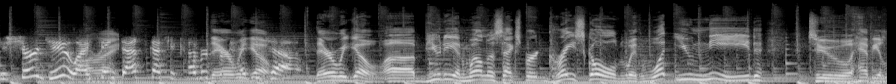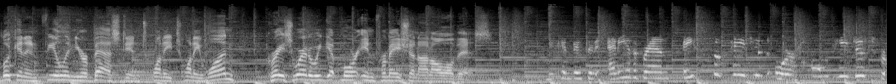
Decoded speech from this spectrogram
You sure do. I All think right. that's got you covered. There we go. There we go. Uh, beauty and wellness expert Grace Gold with what you need to have you looking and feeling your best in 2021. Grace, where do we get more information on all of this? You can visit any of the brand's Facebook pages or home pages for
